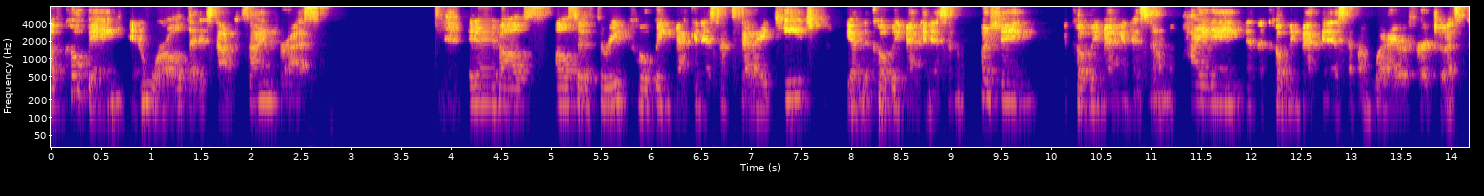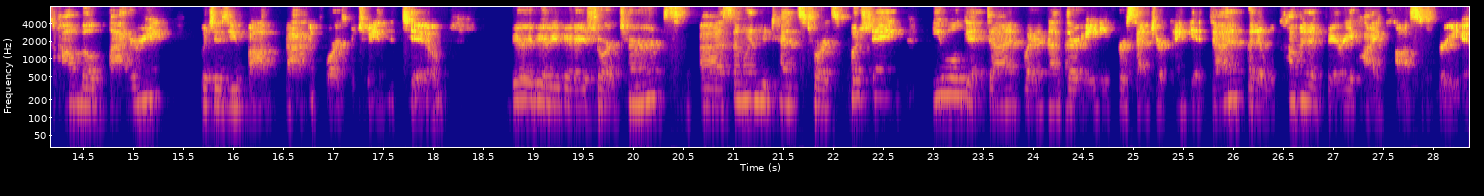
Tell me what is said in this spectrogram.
of coping in a world that is not designed for us. It involves also three coping mechanisms that I teach. You have the coping mechanism of pushing, the coping mechanism of hiding, and the coping mechanism of what I refer to as combo plattering, which is you bop back and forth between the two. Very, very, very short terms. Uh, someone who tends towards pushing you will get done what another 80 percenter can get done, but it will come at a very high cost for you,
